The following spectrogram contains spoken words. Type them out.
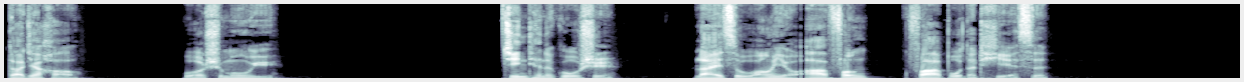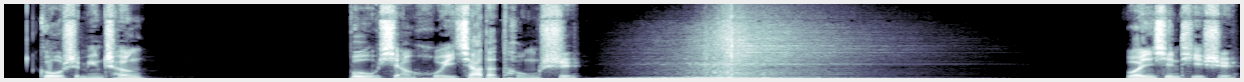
大家好，我是木鱼。今天的故事来自网友阿峰发布的帖子。故事名称：不想回家的同事。温馨提示：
